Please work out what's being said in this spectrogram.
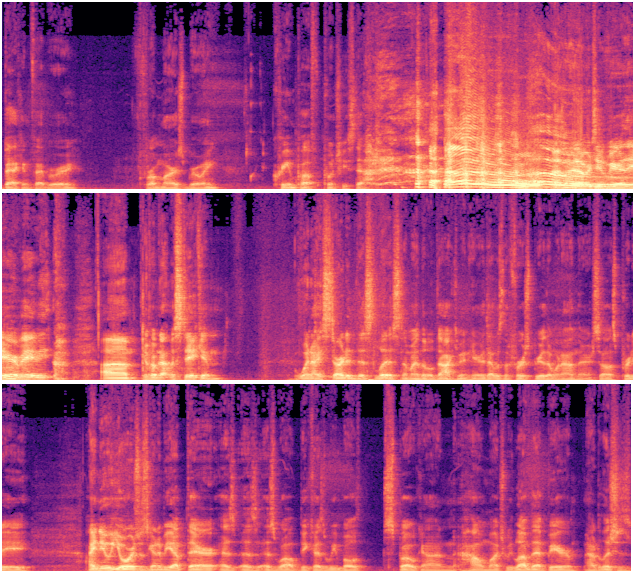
back in February from Marz Brewing. Cream Puff Punchy Stout. Oh! That's my number two beer of the year, baby. Um, if I'm not mistaken, when I started this list on my little document here, that was the first beer that went on there. So I was pretty. I knew yours was going to be up there as, as as well because we both spoke on how much we love that beer, how delicious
